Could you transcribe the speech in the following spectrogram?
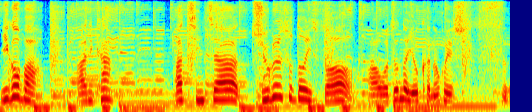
一个吧，啊，你看，啊，진짜죽을수도있어啊，我真的有可能会死，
